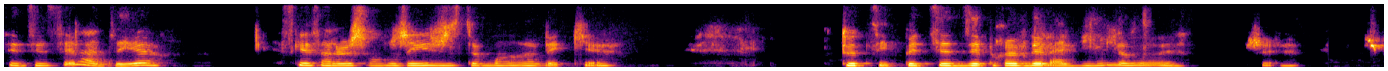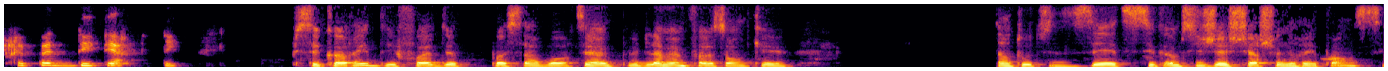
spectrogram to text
C'est difficile à dire. Est-ce que ça l'a changé justement avec euh, toutes ces petites épreuves de la vie? Là? Je ne pourrais pas déterminer. Puis c'est correct des fois de ne pas savoir, tu un peu de la même façon que tantôt tu disais, c'est comme si je cherche une réponse.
